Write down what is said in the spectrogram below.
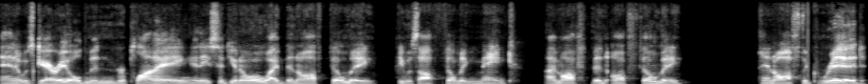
and it was Gary Oldman replying. And he said, You know, oh, I've been off filming. He was off filming Mank. I'm off, been off filming and off the grid.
